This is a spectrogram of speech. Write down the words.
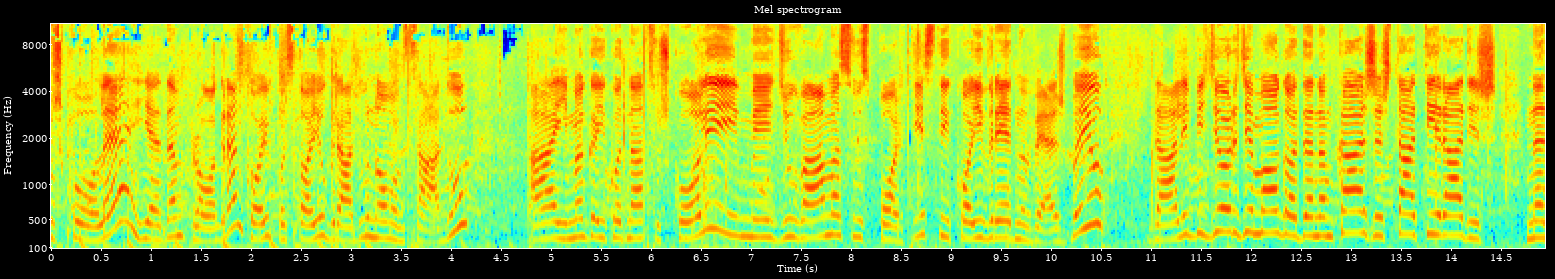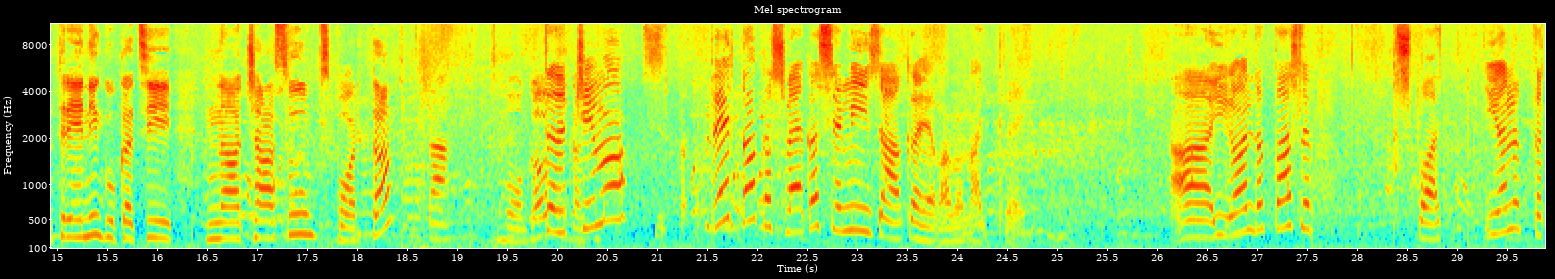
U škole, jedan program koji postoji u gradu u Novom Sadu, a ima ga i kod nas u školi i među vama su sportisti koji vredno vežbaju. Da li bi Đorđe mogao da nam kaže šta ti radiš na treningu kad si na času sporta? Da. Mogao. Trčimo, pre toga svega se mi zagrevamo najpre. A, I onda posle sport. I onda kad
